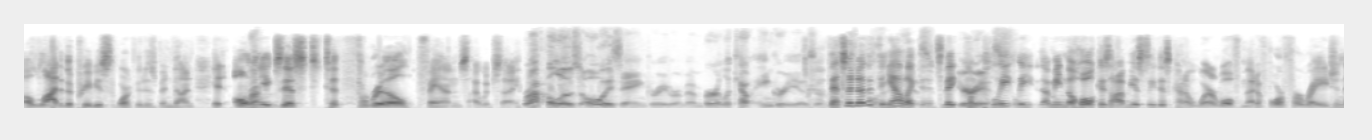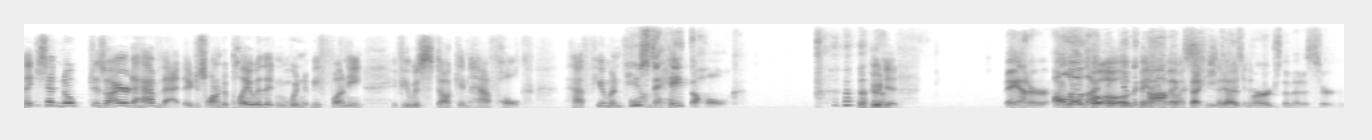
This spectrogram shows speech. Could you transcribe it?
a lot of the previous work that has been done. It only exists to thrill fans, I would say. Ruffalo's always angry. Remember? Look how angry he is. That's another thing. Yeah, like it's, they furious. completely. I mean, the Hulk is obviously this kind of werewolf metaphor for rage, and they just had no desire to have that. They just wanted to play with it, and wouldn't it be funny if he was stuck in half Hulk, half human form? He used to hate the Hulk. Who did? Banner. Although I Oh, think oh, in oh, the Banner. Oh, comics you he does merge them at a certain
